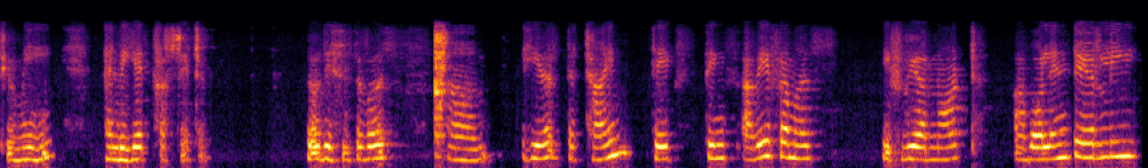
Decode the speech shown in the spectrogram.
to me. And we get frustrated. So this is the verse um, here the time takes things away from us if we are not uh, voluntarily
